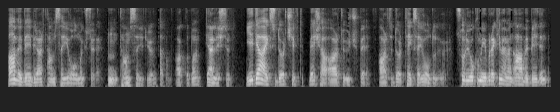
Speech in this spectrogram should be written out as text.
A ve B birer tam sayı olmak üzere. Hı, tam sayı diyor. Tamam aklıma yerleştirdim. 7A eksi 4 çift 5A artı 3B artı 4 tek sayı olduğuna göre. Soruyu okumayı bırakayım hemen A ve B'nin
